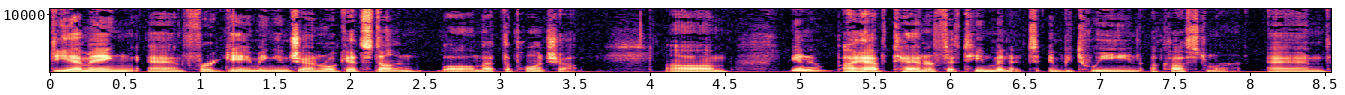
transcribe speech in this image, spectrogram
DMing and for gaming in general gets done while I'm at the pawn shop. Um, you know, I have 10 or 15 minutes in between a customer, and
